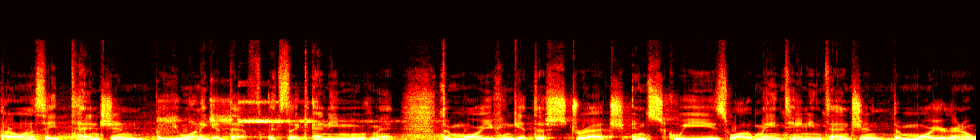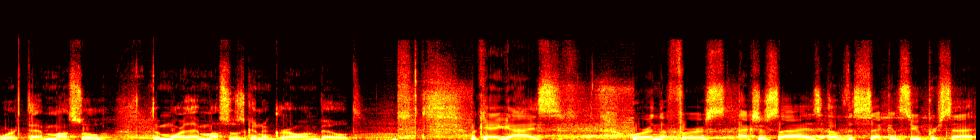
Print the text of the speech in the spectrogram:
I don't want to say tension, but you want to get that. It's like any movement. The more you can get the stretch and squeeze while maintaining tension, the more you're going to work that muscle, the more that muscle is going to grow and build. Okay, guys, we're in the first exercise of the second superset.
